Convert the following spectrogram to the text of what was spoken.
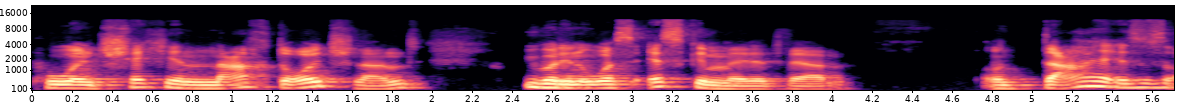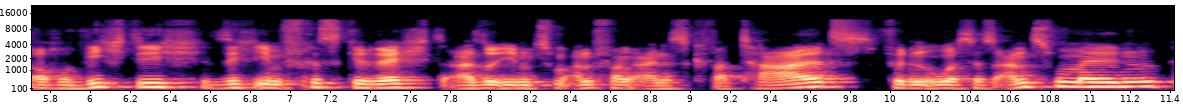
Polen, Tschechien nach Deutschland über den OSS gemeldet werden. Und daher ist es auch wichtig, sich eben fristgerecht, also eben zum Anfang eines Quartals für den OSS anzumelden,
